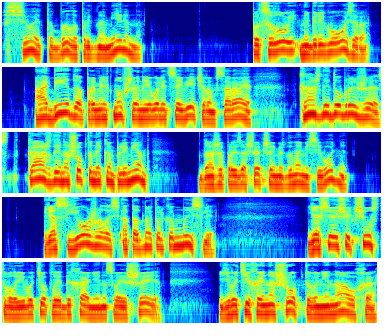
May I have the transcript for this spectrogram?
Все это было преднамеренно. Поцелуй на берегу озера — Обида, промелькнувшая на его лице вечером в сарае, каждый добрый жест, каждый нашептанный комплимент, даже произошедшее между нами сегодня. Я съежилась от одной только мысли. Я все еще чувствовала его теплое дыхание на своей шее, его тихое нашептывание на ухо,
